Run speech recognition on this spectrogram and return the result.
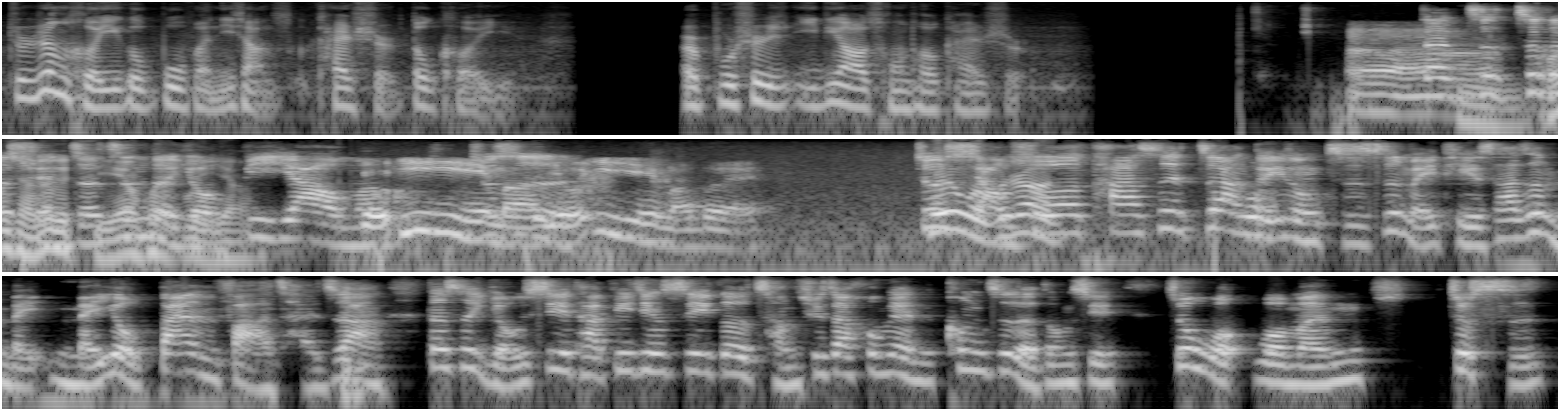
就任何一个部分你想开始都可以，而不是一定要从头开始。嗯，但这这个选择真的有必要吗？有意义吗？有意义吗？对。就小说它是这样的一种纸质媒体，它是没没有办法才这样。但是游戏它毕竟是一个程序在后面控制的东西，就我我们就实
